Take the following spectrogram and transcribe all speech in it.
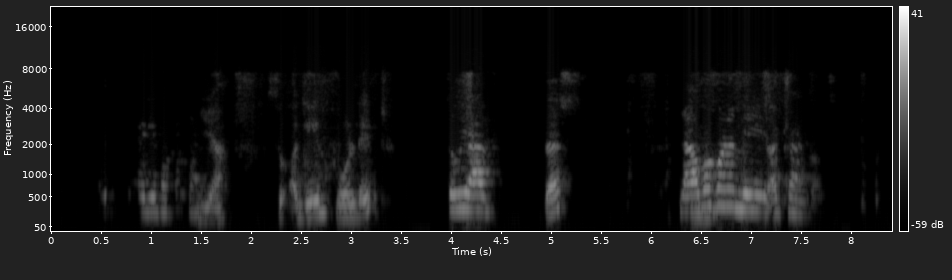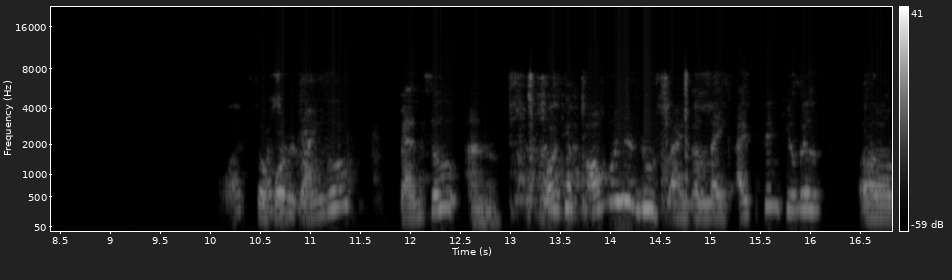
I give up on that. Yeah. So again fold it. So we have this. Now we're gonna make a triangle. What? So What's for triangle, pencil, and what you, how will you do triangle? Like I think you will uh,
